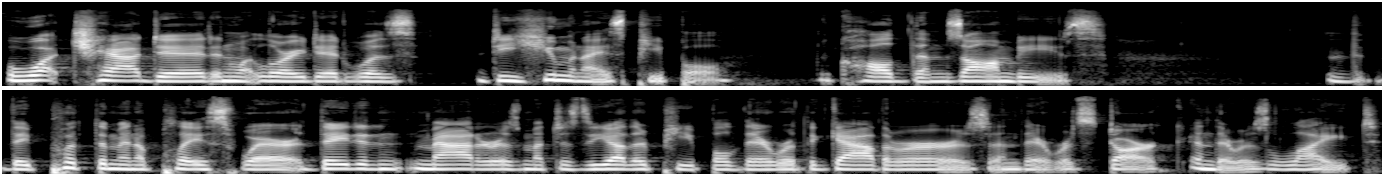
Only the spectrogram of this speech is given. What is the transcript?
what Chad did and what Lori did was dehumanize people, called them zombies. They put them in a place where they didn't matter as much as the other people. There were the gatherers, and there was dark and there was light.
